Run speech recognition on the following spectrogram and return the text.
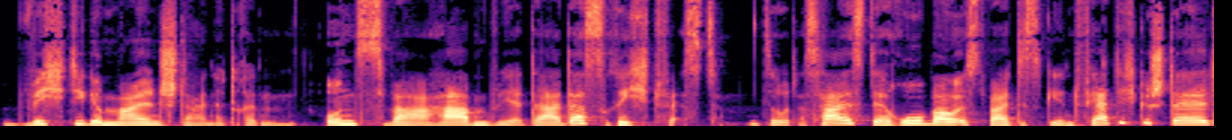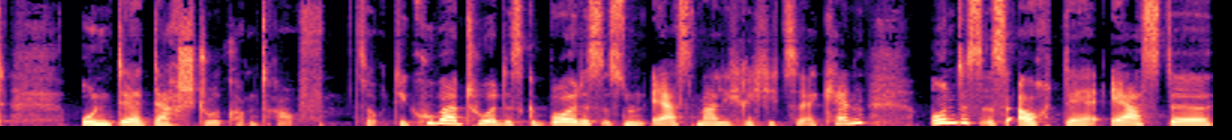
wichtige Meilensteine drin. Und zwar haben wir da das Richtfest. So, das heißt, der Rohbau ist weitestgehend fertiggestellt und der Dachstuhl kommt drauf. So, die Kubatur des Gebäudes ist nun erstmalig richtig zu erkennen und es ist auch der erste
